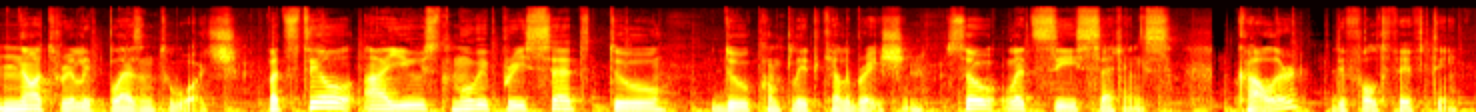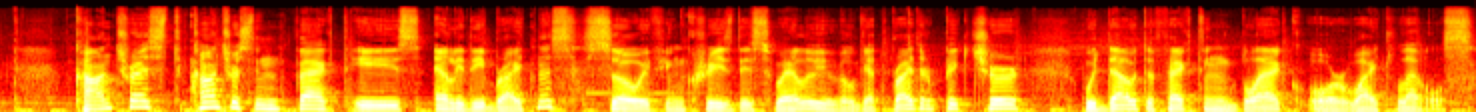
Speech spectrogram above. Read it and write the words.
not really pleasant to watch. But still, I used movie preset to do complete calibration. So let's see settings. Color, default 50. Contrast, contrast in fact is LED brightness, so if you increase this value you will get brighter picture without affecting black or white levels.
